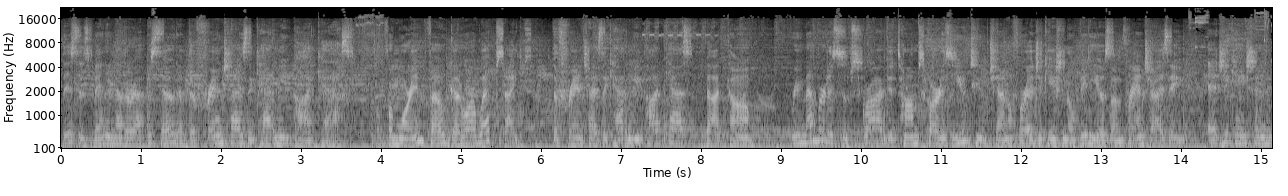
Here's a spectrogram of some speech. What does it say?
This has been another episode of the Franchise Academy Podcast. For more info, go to our website, thefranchiseacademypodcast.com. Remember to subscribe to Tom Scarda's YouTube channel for educational videos on franchising, education,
